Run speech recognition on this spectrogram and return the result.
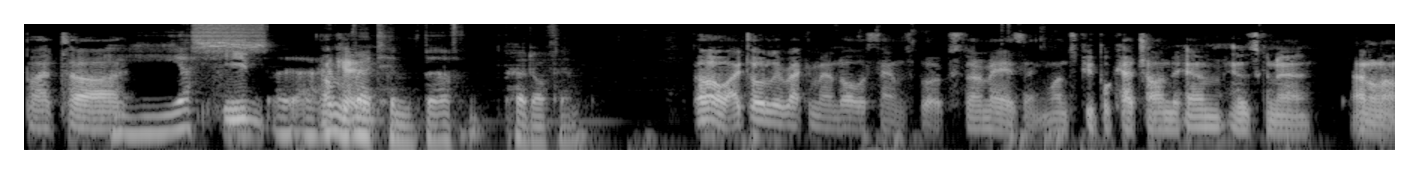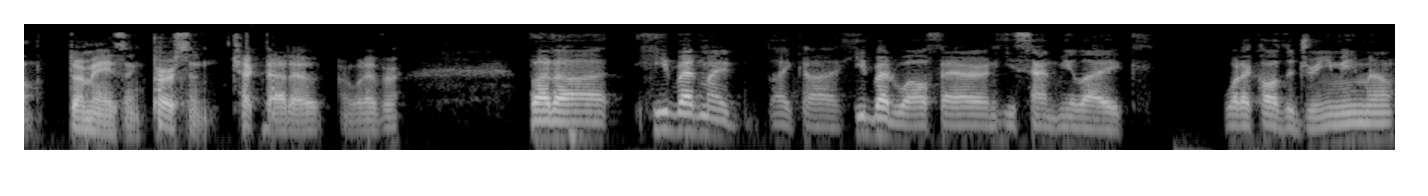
but uh, Yes, he- I, I haven't okay. read him, but I've heard of him. oh, I totally recommend all of Sam's books. They're amazing. Once people catch on to him, he's gonna I don't know, they're amazing. Person, check that out or whatever. But uh, he read my like uh, he'd read Welfare and he sent me like what I call the dream email.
